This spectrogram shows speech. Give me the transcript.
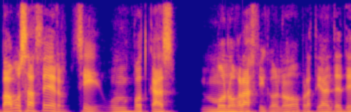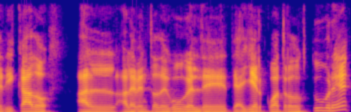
vamos a hacer, sí, un podcast monográfico, ¿no? Prácticamente dedicado al, al evento de Google de, de ayer, 4 de octubre,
